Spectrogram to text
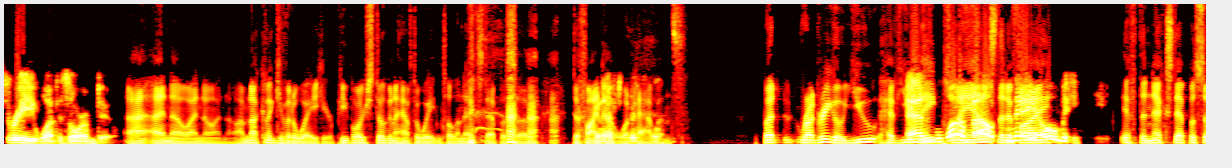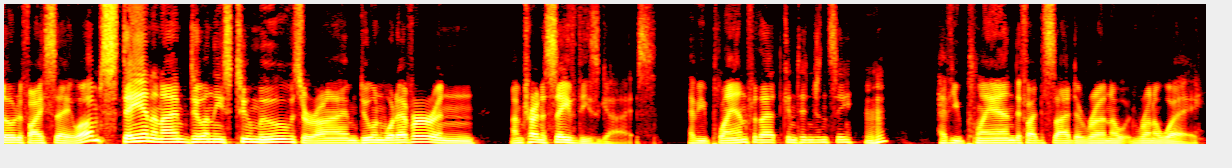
three. What does Orem do? I, I know, I know, I know. I'm not going to give it away here. People are still going to have to wait until the next episode to find out what to wait happens. But Rodrigo, you have you and made what plans about that if I if the next episode, if I say, well, I'm staying and I'm doing these two moves or I'm doing whatever and I'm trying to save these guys, have you planned for that contingency? Mhm. Have you planned if I decide to run run away?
